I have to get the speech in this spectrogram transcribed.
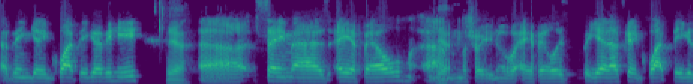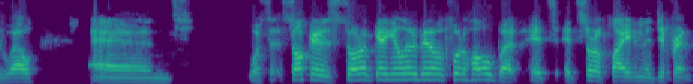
have been getting quite big over here. Yeah. Uh, same as AFL. Um, yeah. I'm not sure you know what AFL is, but yeah, that's getting quite big as well. And what's it? Soccer is sort of getting a little bit of a foothold, but it's it's sort of played in a different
